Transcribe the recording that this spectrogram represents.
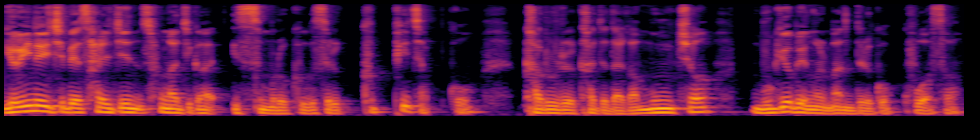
여인의 집에 살진 송아지가 있으므로 그것을 급히 잡고 가루를 가져다가 뭉쳐 무교병을 만들고 구워서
